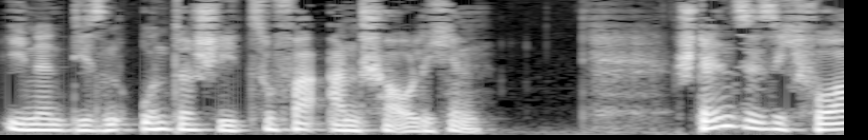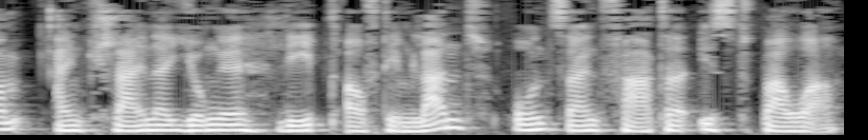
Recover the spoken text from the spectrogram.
Ihnen diesen Unterschied zu veranschaulichen. Stellen Sie sich vor, ein kleiner Junge lebt auf dem Land und sein Vater ist Bauer.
